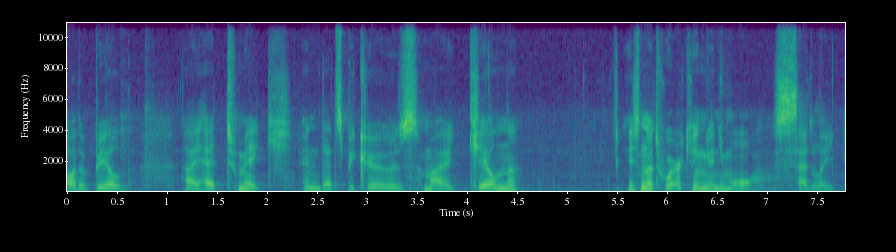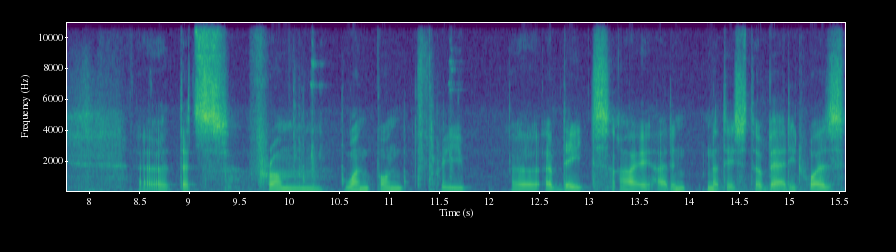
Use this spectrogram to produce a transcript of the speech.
other build I had to make and that's because my kiln is not working anymore, sadly. Uh, that's from 1.3 uh, update. I hadn't noticed how bad it was,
